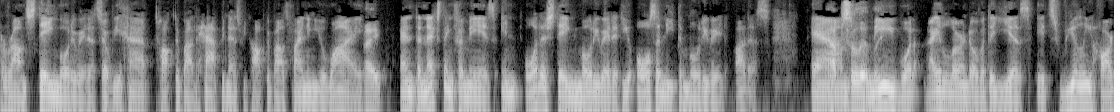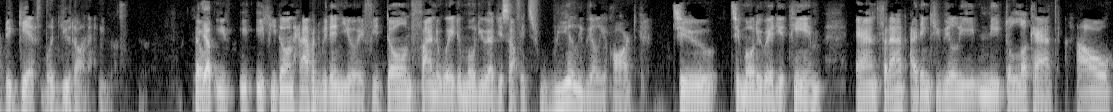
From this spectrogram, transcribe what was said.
around staying motivated. So we had talked about happiness, we talked about finding your why, right. and the next thing for me is in order staying motivated, you also need to motivate others. And Absolutely. for me, what I learned over the years, it's really hard to give what you don't have. So yep. if if you don't have it within you, if you don't find a way to motivate yourself, it's really really hard to to motivate your team. And for that, I think you really need to look at how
